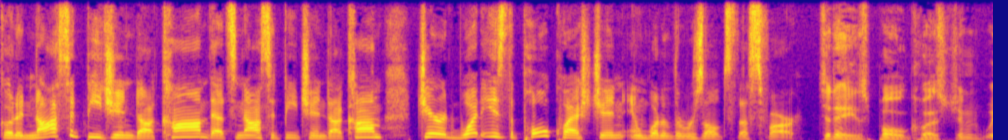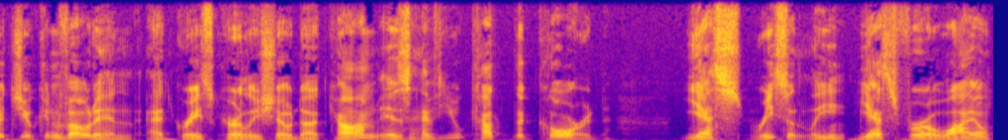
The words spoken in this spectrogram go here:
go to nausetbeachinn.com. That's nausetbeachinn.com. Jared, what is the poll question and what are the results thus far? Today's poll question, which you can vote in at gracecurleyshow.com, is Have you cut the cord? Yes, recently. Yes, for a while.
